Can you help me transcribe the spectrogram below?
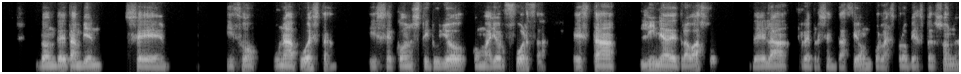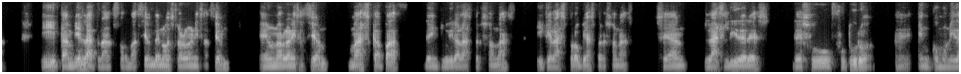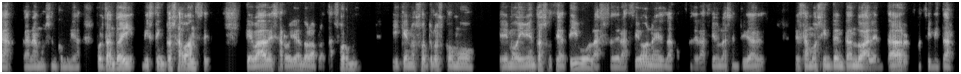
donde también se hizo una apuesta y se constituyó con mayor fuerza esta línea de trabajo de la representación por las propias personas y también la transformación de nuestra organización en una organización más capaz de incluir a las personas y que las propias personas sean las líderes de su futuro eh, en comunidad, ganamos en comunidad. Por tanto, hay distintos avances que va desarrollando la plataforma y que nosotros como eh, movimiento asociativo, las federaciones, la confederación, las entidades, estamos intentando alentar, facilitar,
